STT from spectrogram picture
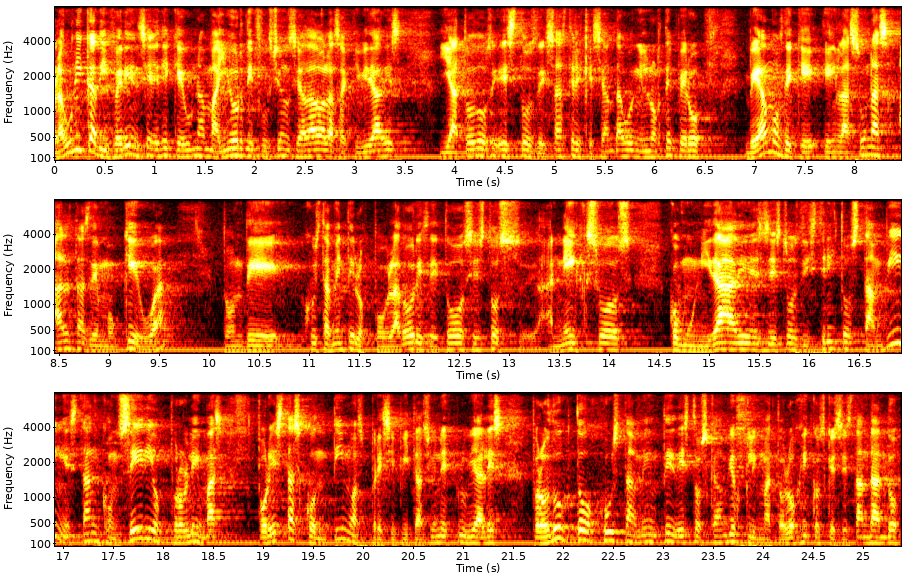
la única diferencia es de que una mayor difusión se ha dado a las actividades y a todos estos desastres que se han dado en el norte, pero veamos de que en las zonas altas de Moquegua, donde justamente los pobladores de todos estos anexos, comunidades de estos distritos también están con serios problemas por estas continuas precipitaciones pluviales, producto justamente de estos cambios climatológicos que se están dando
